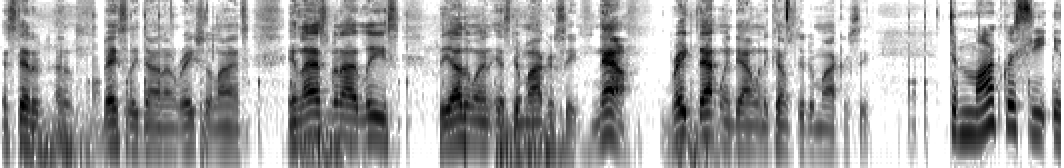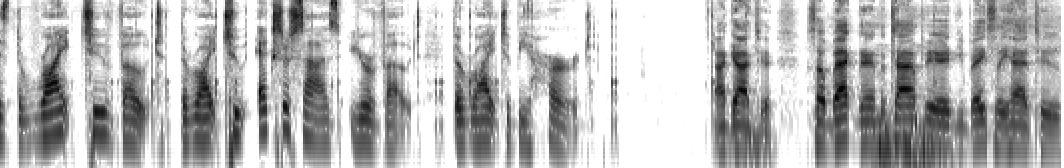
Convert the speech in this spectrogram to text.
Instead of uh, basically done on racial lines. And last but not least, the other one is democracy. Now, break that one down when it comes to democracy. Democracy is the right to vote, the right to exercise your vote, the right to be heard. I got you. So back during the time period, you basically had to.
